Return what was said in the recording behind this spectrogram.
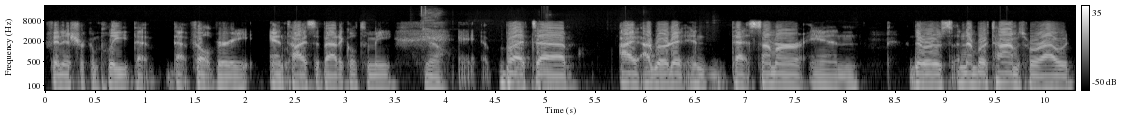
finish or complete. That that felt very anti-sabbatical to me. Yeah. But uh, I, I wrote it in that summer, and there was a number of times where I would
